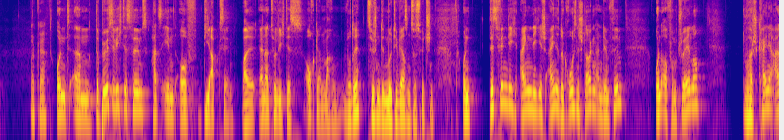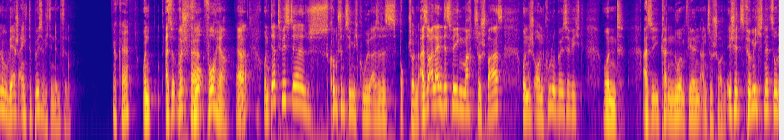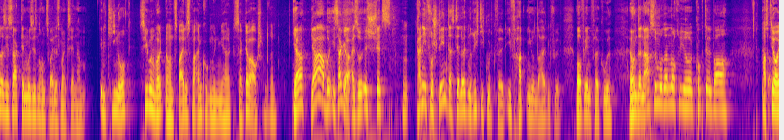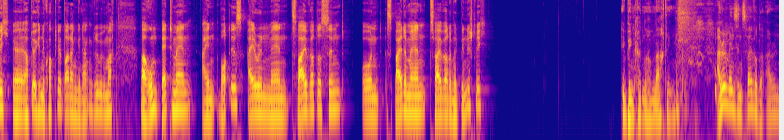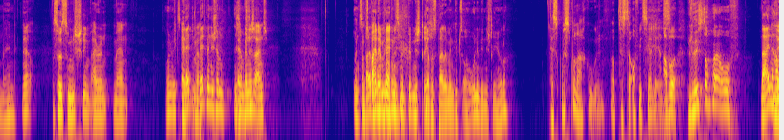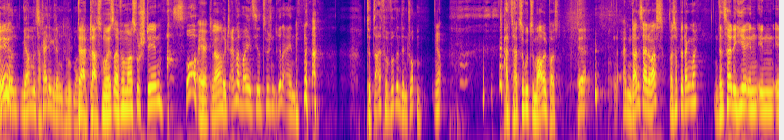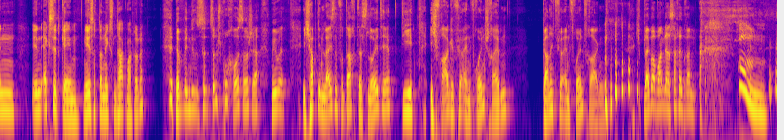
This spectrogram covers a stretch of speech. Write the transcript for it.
Okay. Und ähm, der Bösewicht des Films hat es eben auf die abgesehen, weil er natürlich das auch gern machen würde, zwischen den Multiversen zu switchen. Und das finde ich eigentlich ist eine der großen Stärken an dem Film und auch vom Trailer. Du hast keine Ahnung, wer ist eigentlich der Bösewicht in dem Film. Okay. Und also was vor, Ja. vorher, ja? Ja. Und der Twist, der kommt schon ziemlich cool. Also das bockt schon. Also allein deswegen macht schon Spaß und ist auch ein cooler Bösewicht. Und also ich kann nur empfehlen anzuschauen. Ist jetzt für mich nicht so, dass ich sage, den muss ich jetzt noch ein zweites Mal gesehen haben. Im Kino. Simon wollte noch ein zweites Mal angucken mit mir, hat gesagt, der war auch schon drin. Ja, ja, aber ich sag ja, also ist jetzt, kann ich verstehen, dass der Leuten richtig gut gefällt. Ich hab mich unterhalten gefühlt. War auf jeden Fall cool. Ja, und danach sind wir dann noch ihr Cocktailbar. Habt ihr euch, äh, habt ihr euch in der Cocktailbar dann Gedanken drüber gemacht, warum Batman ein Wort ist, Iron Man zwei Wörter sind und Spider-Man zwei Wörter mit Bindestrich? Ich bin gerade noch am Nachdenken. Iron Man sind zwei Wörter. Iron Man. Ja. So ist zumindest geschrieben, Iron Man. Ohne Witz. Ed- Bat ja. Batman ist am, ist am Batman ist Stück. eins Und und Spider-Man ist mit Ja, Bindestrich. aber Spider-Man gibt es auch ohne Bindestrich, oder? Das müsste man nachgoogeln, ob das der offizielle ist. Aber löst doch mal auf. Nein, haben Nee. wir, und wir haben uns keine Gedanken drüber gemacht. das lassen wir jetzt einfach mal so stehen. Ach so. Ja, klar. Wollte ich einfach mal jetzt hier zwischendrin einen total verwirrenden droppen. Ja. Hat, hat so gut zum Maul passt. Ja. Und dann seid ihr was? Was habt ihr dann gemacht? Und dann seid ihr hier in, in, in, in Exit Game. Nee, das habt ihr am nächsten Tag gemacht, oder? Da, wenn du so, so einen Spruch raushaust, ja. Ich habe den leisen Verdacht, dass Leute, die ich frage für einen Freund schreiben, gar nicht für einen Freund fragen. ich bleibe aber an der Sache dran. Hm.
